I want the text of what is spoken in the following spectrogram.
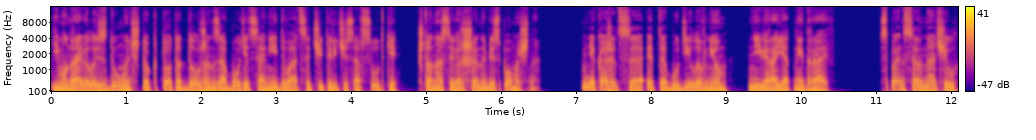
Ему нравилось думать, что кто-то должен заботиться о ней 24 часа в сутки, что она совершенно беспомощна. Мне кажется, это будило в нем невероятный драйв. Спенсер начал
